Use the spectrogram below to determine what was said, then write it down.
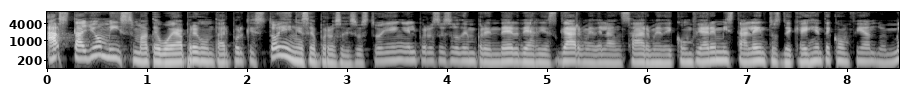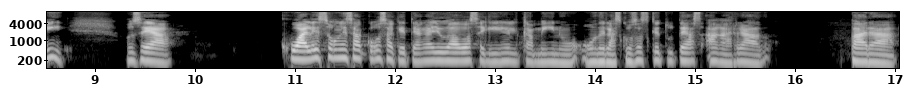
hasta yo misma te voy a preguntar, porque estoy en ese proceso, estoy en el proceso de emprender, de arriesgarme, de lanzarme, de confiar en mis talentos, de que hay gente confiando en mí. O sea, ¿cuáles son esas cosas que te han ayudado a seguir en el camino o de las cosas que tú te has agarrado para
